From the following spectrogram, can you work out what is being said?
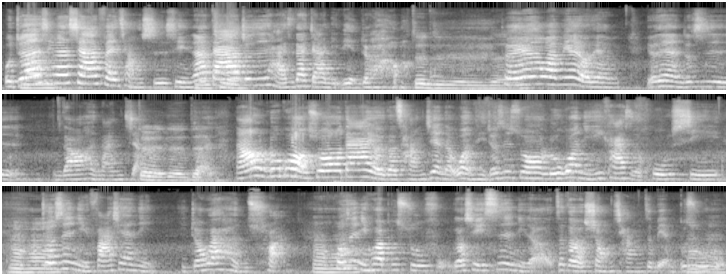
我觉得是因为现在非常时兴，那大家就是还是在家里练就好。对对对对对。对，因为外面有点有点就是你知道很难讲。对对对。然后如果说大家有一个常见的问题，就是说如果你一开始呼吸，就是你发现你你就会很喘，或是你会不舒服，尤其是你的这个胸腔这边不舒服。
